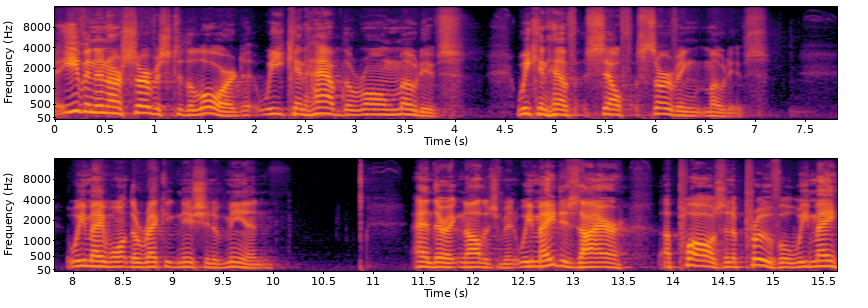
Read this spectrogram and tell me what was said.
Even in our service to the Lord, we can have the wrong motives. We can have self serving motives. We may want the recognition of men and their acknowledgement. We may desire applause and approval. We may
